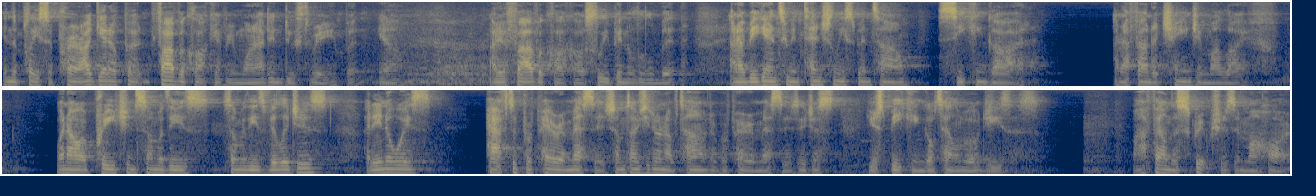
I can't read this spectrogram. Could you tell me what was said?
in the place of prayer. I get up at five o'clock every morning. I didn't do three, but you know, I did five o'clock. I was sleeping a little bit. And I began to intentionally spend time seeking God. And I found a change in my life. When I would preach in some of these some of these villages, I didn't always have to prepare a message. Sometimes you don't have time to prepare a message. They just you're speaking, go tell them about Jesus. I found the scriptures in my heart.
